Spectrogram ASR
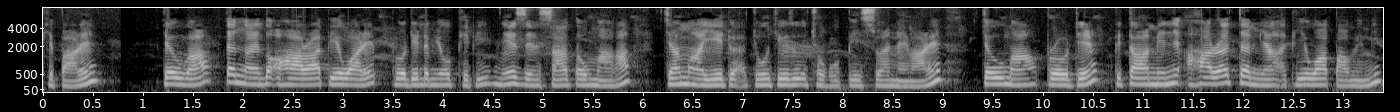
ဖြစ်ပါတယ်။ကျုပ်ကတက်နိုင်သောအာဟာရပြေဝတဲ့ protein တစ်မျိုးဖြစ်ပြီးနေ့စဉ်စားသုံးမှာကကျန်းမာရေးအတွက်အကျိုးကျေးဇူးအချို့ကိုပေးစွမ်းနိုင်ပါတယ်။ကျုံမှာပရိုတင်း၊ဗီတာမင်နဲ့အာဟာရဓာတ်များအပြည့်အဝပါဝင်ပြီး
